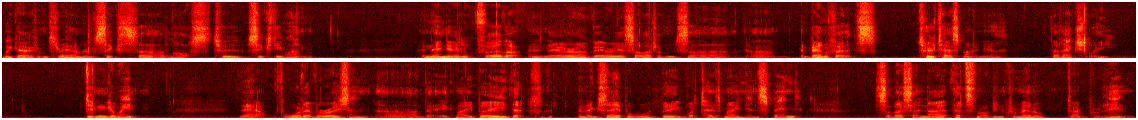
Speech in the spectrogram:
we go from 306 uh, loss to 61. And then you look further, and there are various items, uh, uh, benefits to Tasmania that actually didn't go in. Now, for whatever reason, uh, it may be that an example would be what Tasmanians spend. So they say, no, that's not incremental, don't put it in.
